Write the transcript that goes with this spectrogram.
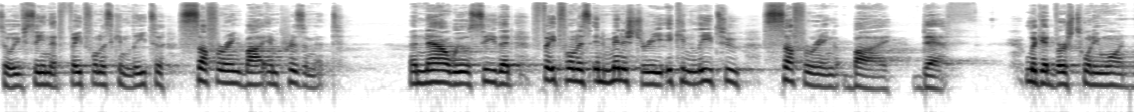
So we've seen that faithfulness can lead to suffering by imprisonment. And now we'll see that faithfulness in ministry, it can lead to suffering by death. Look at verse 21.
